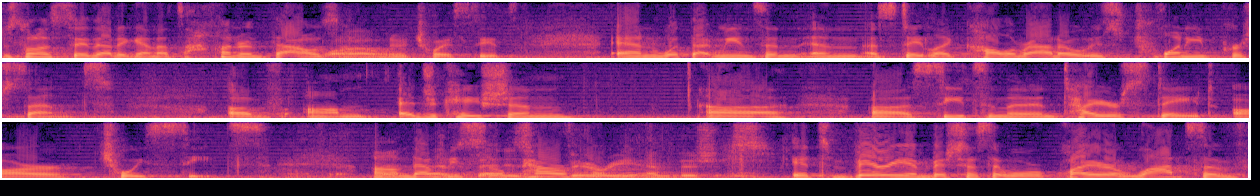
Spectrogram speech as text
Just want to say that again. That's 100,000 wow. new choice seats. And what that means in, in a state like Colorado is 20% of um, education uh, uh, seats in the entire state are choice seats. Um, that would be so that is powerful. Very ambitious. It's very ambitious. It will require lots of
